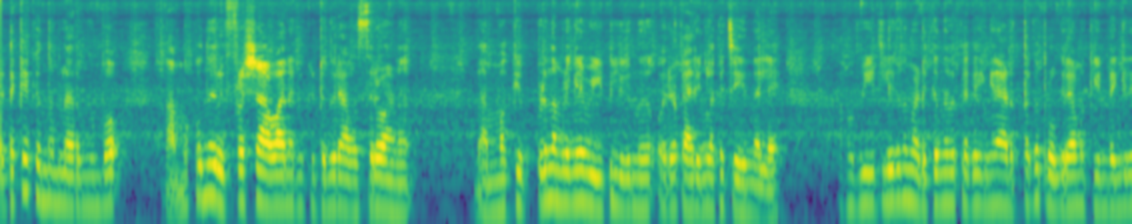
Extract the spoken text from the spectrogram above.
ഇടയ്ക്കൊക്കെ നമ്മൾ ഇറങ്ങുമ്പോൾ നമുക്കൊന്ന് റിഫ്രഷ് ആവാനൊക്കെ കിട്ടുന്ന ഒരു അവസരമാണ്. നമുക്ക് എപ്പോഴും നമ്മളിങ്ങനെ വീട്ടിലിരുന്ന് ഓരോ കാര്യങ്ങളൊക്കെ ചെയ്യുന്നല്ലേ? അപ്പോൾ വീട്ടിലിരുന്ന് മടുക്കുന്നവർക്കൊക്കെ ഇങ്ങനെ അടുത്തൊക്കെ പ്രോഗ്രാമൊക്കെ ഉണ്ടെങ്കിൽ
